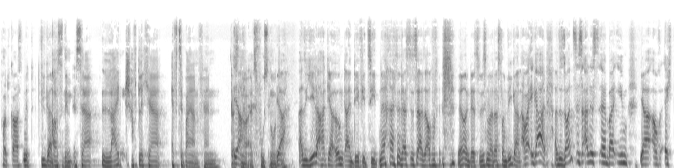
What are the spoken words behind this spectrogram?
Podcast mit Vigan. Außerdem ist er leidenschaftlicher FC Bayern Fan. Das ja. nur als Fußnote. Ja, also jeder hat ja irgendein Defizit, ne? Also das ist also auch, ja, und das wissen wir das von Wiegand. Aber egal. Also sonst ist alles äh, bei ihm ja auch echt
